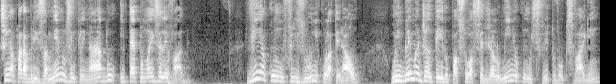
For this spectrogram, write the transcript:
tinha para-brisa menos inclinado e teto mais elevado. Vinha com um friso único lateral, o emblema dianteiro passou a ser de alumínio com o escrito Volkswagen,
